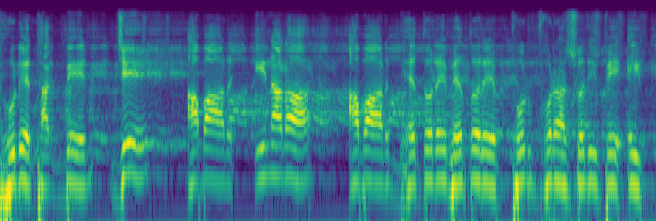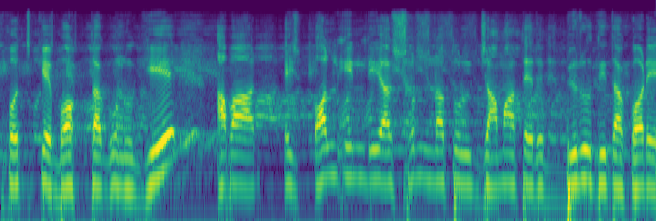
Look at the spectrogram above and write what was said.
ধরে থাকবেন যে আবার ইনারা আবার ভেতরে ভেতরে ফুরফুরা শরীফে এই ফজকে বক্তাগুলো গিয়ে আবার এই অল ইন্ডিয়া সন্ন্যাতুল জামাতের বিরোধিতা করে।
